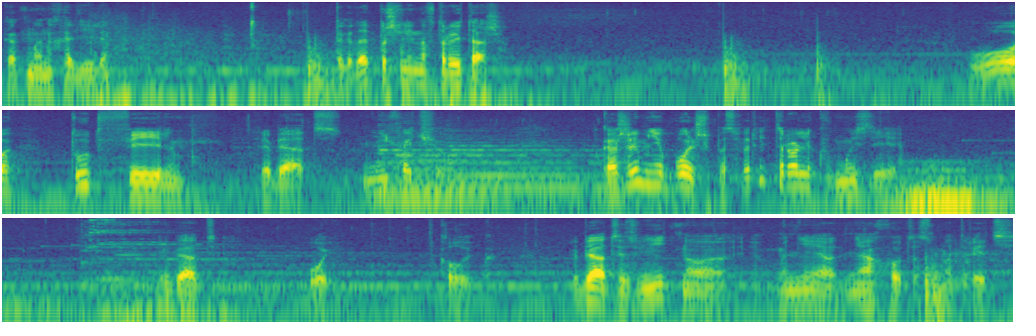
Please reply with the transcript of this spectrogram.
как мы находили. Тогда пошли на второй этаж. О, тут фильм. Ребят, не хочу. Покажи мне больше. Посмотрите ролик в музее. Ребят, ой, клык. Ребят, извините, но мне неохота смотреть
